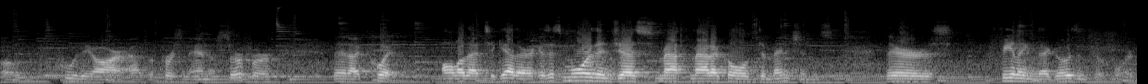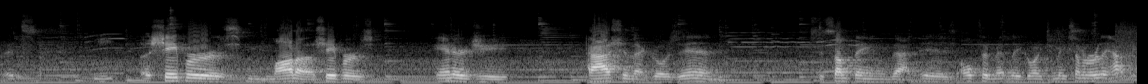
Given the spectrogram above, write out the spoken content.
of who they are as a person and a surfer, then I put all of that together because it's more than just mathematical dimensions. There's feeling that goes into a board. It's a shaper's mana, a shaper's energy, passion that goes in to something that is ultimately going to make someone really happy.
